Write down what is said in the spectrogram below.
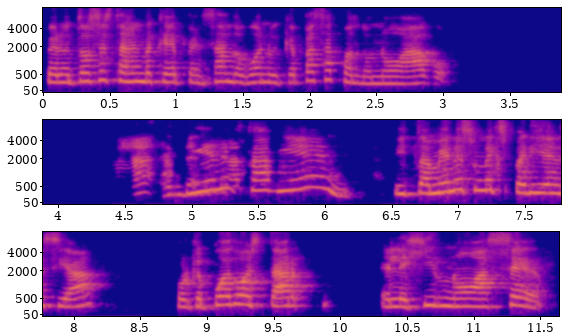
Pero entonces también me quedé pensando, bueno, ¿y qué pasa cuando no hago? Ah, también está bien. Y también es una experiencia porque puedo estar, elegir no hacer,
